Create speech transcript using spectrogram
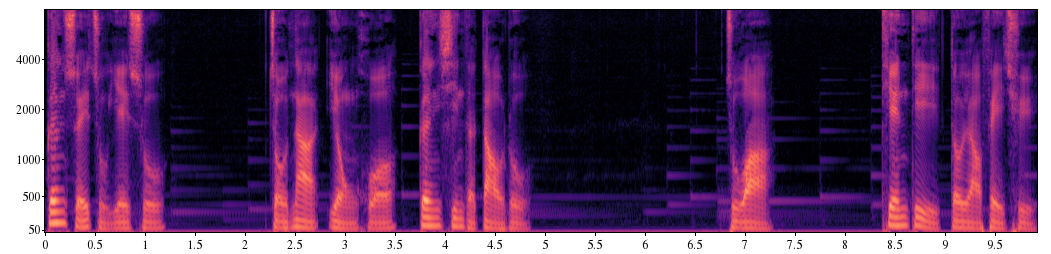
跟随主耶稣，走那永活更新的道路。主啊，天地都要废去，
